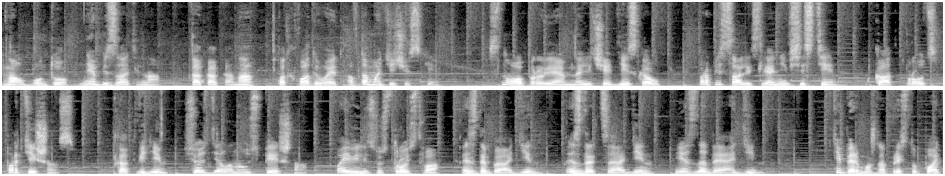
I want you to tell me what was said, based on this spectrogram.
На Ubuntu не обязательно, так как она подхватывает автоматически. Снова проверяем наличие дисков, прописались ли они в системе. Cat Proc Partitions. Как видим, все сделано успешно. Появились устройства SDB1, SDC1 и SDD1. Теперь можно приступать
